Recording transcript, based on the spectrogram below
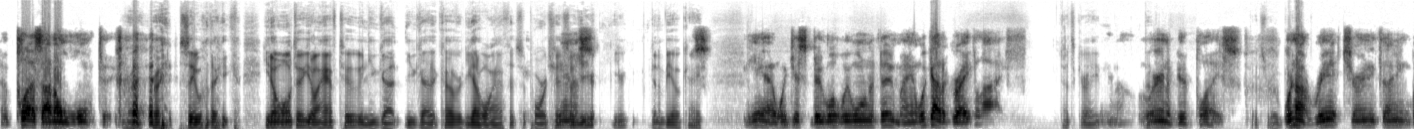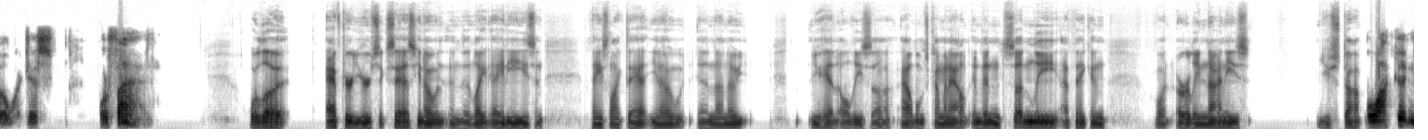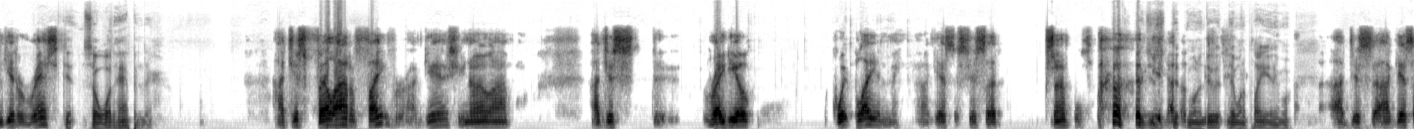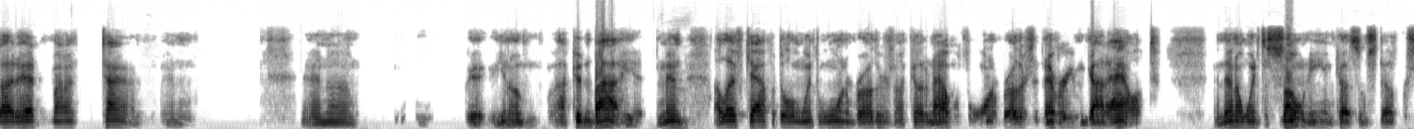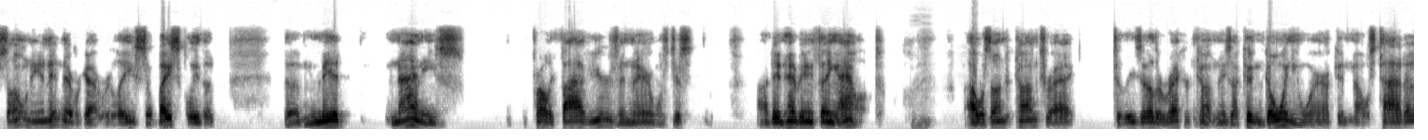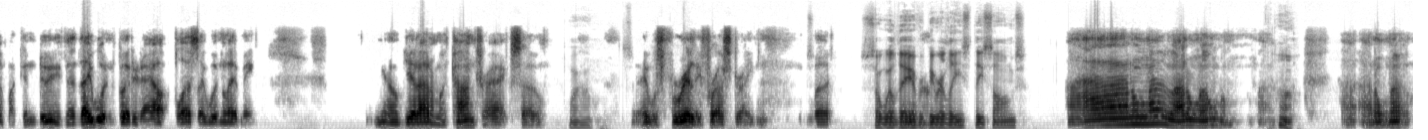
Uh, Plus, I don't want to. Right, right. See, well, there you go. You don't want to, you don't have to, and you got you got it covered. You got a wife that supports you, so you're you're gonna be okay. Yeah, we just do what we want to do, man. We got a great life. That's great. You know, we're in a good place. That's real. Good. We're not rich or anything, but we're just we're fine. Well, uh, after your success, you know, in, in the late '80s and things like that, you know, and I know you, you had all these uh, albums coming out, and then suddenly, I think in what early '90s, you stopped. Well, I couldn't get arrested. So what happened there? I just fell out of favor, I guess. You know, I I just radio quit playing me. I guess it's just that simple. They You just know? didn't want to do it. They didn't want to play anymore. I just I guess I'd had my time and and uh, it, you know I couldn't buy a hit. And then Uh, I left Capitol and went to Warner Brothers. And I cut an album for Warner Brothers that never even got out. And then I went to Sony and cut some stuff for Sony, and it never got released. So basically, the the mid '90s, probably five years in there, was just I didn't have anything out. right. I was under contract to these other record companies. I couldn't go anywhere. I couldn't. I was tied up. I couldn't do anything. They wouldn't put it out. Plus, they wouldn't let me, you know, get out of my contract. So Wow. it was really frustrating. But So will they ever Yeah. be released? These songs? I don't know. I don't own them. I, Huh. I, I don't know.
